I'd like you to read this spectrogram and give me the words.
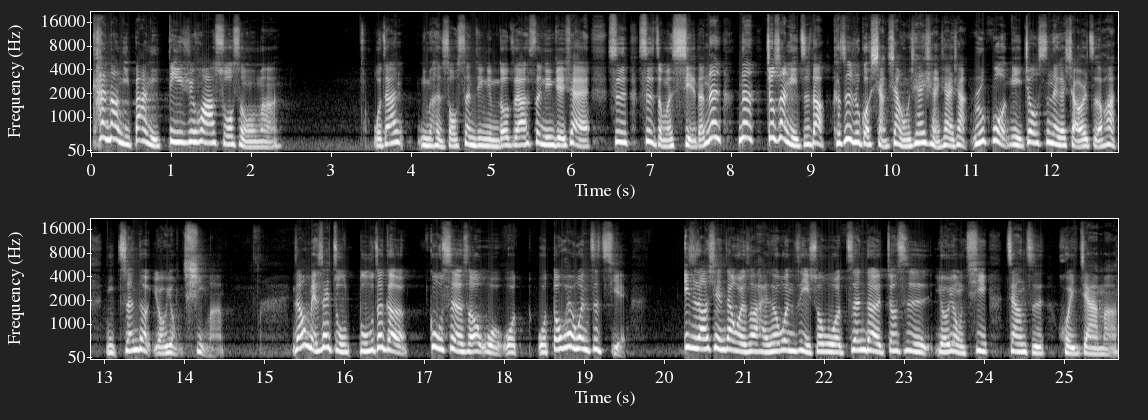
看到你爸，你第一句话说什么吗？我知道你们很熟圣经，你们都知道圣经接下来是是怎么写的。那那就算你知道，可是如果想象，我们现在想象一下，如果你就是那个小儿子的话，你真的有勇气吗？然后每次在读读这个故事的时候，我我。我都会问自己，一直到现在，我有时候还是问自己：说我真的就是有勇气这样子回家吗？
